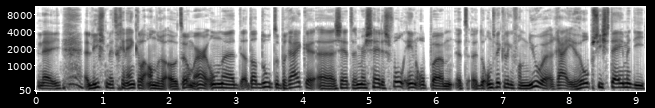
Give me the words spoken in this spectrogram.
Nee, liefst met geen enkele andere auto. Maar om dat doel te bereiken zet Mercedes vol in op het, de ontwikkeling van nieuwe rijhulpsystemen. Die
